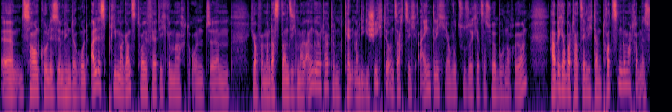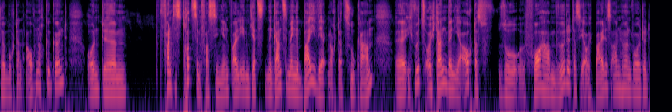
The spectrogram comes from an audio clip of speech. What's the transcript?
ähm, Soundkulisse im Hintergrund, alles prima, ganz toll fertig gemacht und ähm, ja, wenn man das dann sich mal angehört hat, dann kennt man die Geschichte und sagt sich eigentlich, ja, wozu soll ich jetzt das Hörbuch noch hören? Habe ich aber tatsächlich dann trotzdem gemacht, habe mir das Hörbuch dann auch noch gegönnt und ähm, fand es trotzdem faszinierend, weil eben jetzt eine ganze Menge Beiwerk noch dazu kam. Äh, ich würde es euch dann, wenn ihr auch das so vorhaben würdet, dass ihr euch beides anhören wolltet,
